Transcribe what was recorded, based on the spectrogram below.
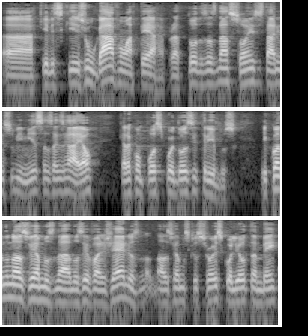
uh, aqueles que julgavam a terra, para todas as nações estarem submissas a Israel, que era composto por doze tribos. E quando nós vemos nos evangelhos, nós vemos que o Senhor escolheu também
